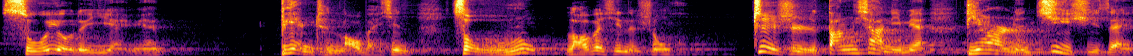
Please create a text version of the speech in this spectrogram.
所有的演员变成老百姓，走入老百姓的生活。这是当下里面第二轮继续在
